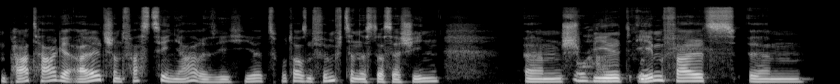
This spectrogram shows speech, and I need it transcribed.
ein paar Tage alt, schon fast zehn Jahre sehe ich hier. 2015 ist das erschienen. Ähm, spielt Oha. ebenfalls ähm,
